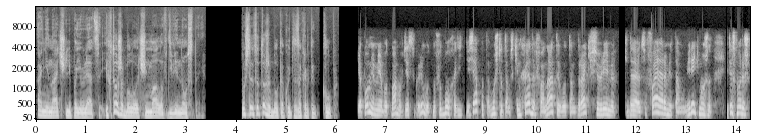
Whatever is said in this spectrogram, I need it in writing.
Они начали появляться. Их тоже было очень мало в 90-е. Потому что это тоже был какой-то закрытый клуб. Я помню, мне вот мама в детстве говорила, вот на футбол ходить нельзя, потому что там скинхеды, фанаты, вот там драки все время кидаются фаерами, там умереть можно. И ты смотришь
